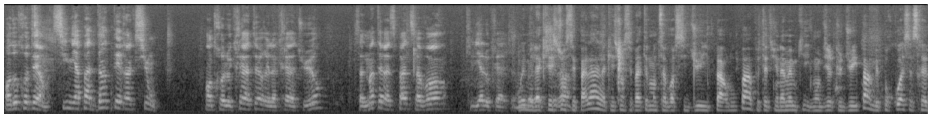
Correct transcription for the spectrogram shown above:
En d'autres termes, s'il n'y a pas d'interaction entre le créateur et la créature, ça ne m'intéresse pas de savoir qu'il y a le créateur. Oui, mais la question c'est pas là. La question c'est pas tellement de savoir si Dieu il parle ou pas. Peut-être qu'il y en a même qui vont dire que Dieu il parle, mais pourquoi ça serait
